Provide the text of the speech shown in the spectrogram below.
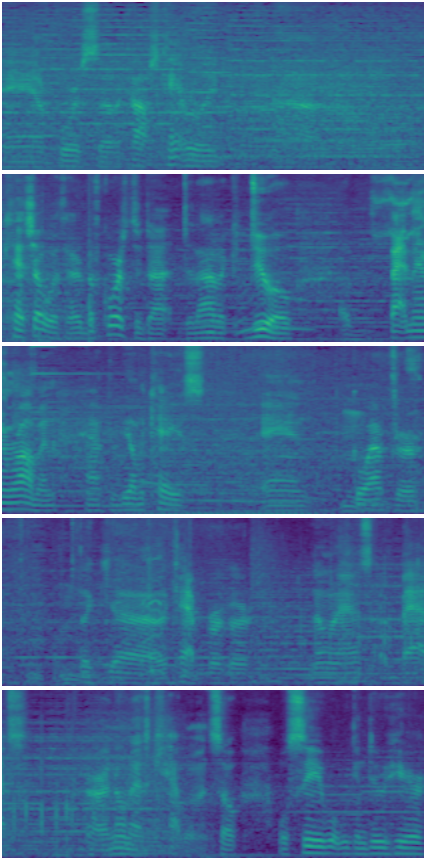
and of course uh, the cops can't really uh, catch up with her. But of course the dynamic duo of Batman and Robin have to be on the case and go after the, uh, the cat burglar known as Bat, or known as Catwoman. So we'll see what we can do here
